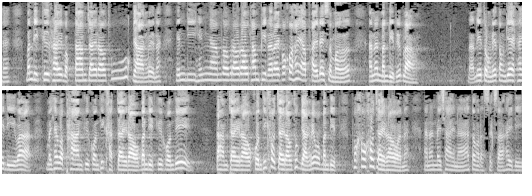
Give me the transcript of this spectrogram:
ใช่บัณฑิตคือใครบอกตามใจเราทุกอย่างเลยนะเห็นดีเห็นงามก็เราเราทำผิดอะไรเขาก็ให้อภัยได้เสมอ อันนั้นบัณฑิตหรือเปล่า นะนี่ตรงนี้ต้องแยกให้ดีว่า ไม่ใช่ว่าพานคือคนที่ขัดใจเรา บัณฑิตคือคนที่ตามใจเรา คนที่เข้าใจเราทุกอย่างเรียกว่าบัณฑิต เพราะเขาเข้าใจเราอะนะอันนั้นไม่ใช่นะ ต้องศึกษาให้ดี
